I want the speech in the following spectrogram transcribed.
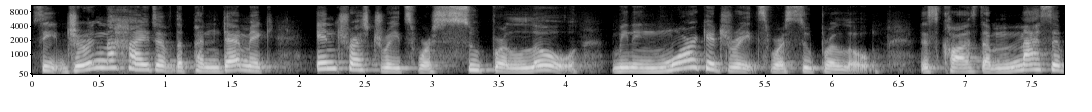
See, during the height of the pandemic, interest rates were super low, meaning mortgage rates were super low. This caused a massive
